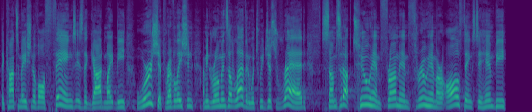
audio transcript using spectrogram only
the consummation of all things is that God might be worshiped. Revelation, I mean, Romans 11, which we just read, sums it up. To Him, from Him, through Him are all things, to Him be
